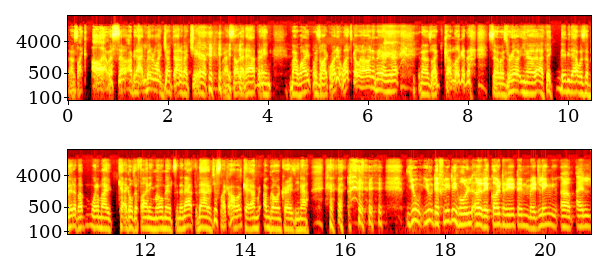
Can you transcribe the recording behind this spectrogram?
And I was like, oh, that was so, I mean, I literally jumped out of my chair when I saw that happening. My wife was like, what, what's going on in there? You know? And I was like, come look at that. So it was real, you know, I think maybe that was a bit of a, one of my Kaggle defining moments. And then after that, it was just like, oh, okay, I'm, I'm going crazy now. you, you definitely hold a record rate in medaling. Uh, I'll,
